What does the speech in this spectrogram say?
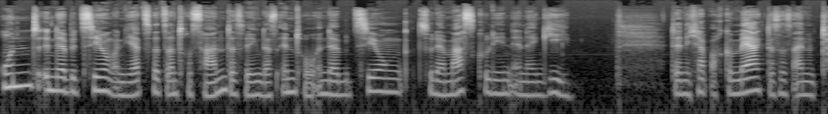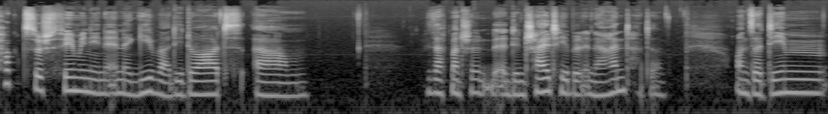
und in der Beziehung, und jetzt wird es interessant, deswegen das Intro, in der Beziehung zu der maskulinen Energie. Denn ich habe auch gemerkt, dass es eine toxisch-feminine Energie war, die dort, ähm, wie sagt man schön, äh, den Schalthebel in der Hand hatte. Und seitdem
